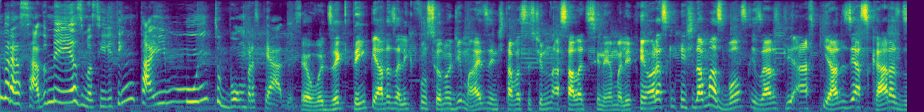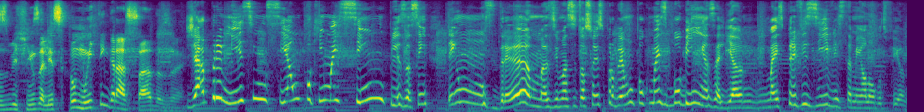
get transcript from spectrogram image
engraçado mesmo, assim, ele tem um time muito bom para as piadas. Eu vou dizer que tem piadas ali que funcionam demais, a gente tava assistindo na sala de cinema cinema ali. Tem horas que a gente dá umas boas risadas, porque as piadas e as caras dos bichinhos ali são muito engraçadas, velho. Já a premissa em si é um pouquinho mais simples, assim. Tem uns dramas e umas situações, problema um pouco mais bobinhas ali, mais previsíveis também ao longo do filme.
